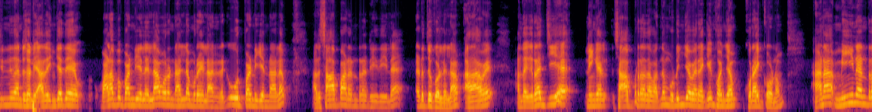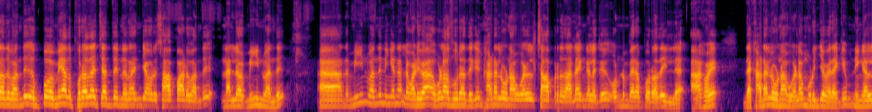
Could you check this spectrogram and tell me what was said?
தின்னுதுன்னு சொல்லி. அது இங்கே வளர்ப்பு பண்டிகைகள் எல்லாம் ஒரு நல்ல முறையிலான இருக்குது ஊர் பண்டிகைனாலும் அது சாப்பாடுன்ற ரீதியில் எடுத்துக்கொள்ளலாம். அதாவது அந்த இறைச்சியை நீங்கள் சாப்பிட்றத வந்து முடிஞ்ச வரைக்கும் கொஞ்சம் குறைக்கணும். ஆனால் மீன்ன்றது வந்து எப்போவுமே அது புரதச்சத்து நிறைஞ்ச ஒரு சாப்பாடு வந்து நல்ல மீன் வந்து அந்த மீன் வந்து நீங்கள் நல்ல வடிவாக இவ்வளோ தூரத்துக்கு கடல் உணவுகள் சாப்பிட்றதால எங்களுக்கு ஒன்றும் பெற போகிறதே இல்லை. ஆகவே இந்த கடல் உணவுகளை முடிஞ்ச வரைக்கும் நீங்கள்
